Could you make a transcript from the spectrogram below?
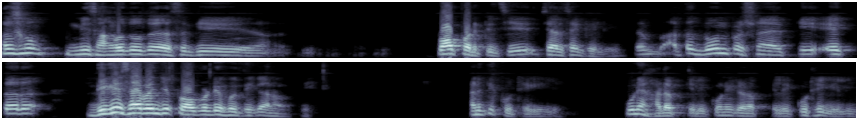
असं मी सांगत होतो असं की प्रॉपर्टीची चर्चा केली. तर आता दोन प्रश्न आहेत की एक तर दिघे साहेबांची प्रॉपर्टी होती का नव्हती? आणि ती कुठे गेली? कुणी हडप केली? कुणी गडप केली? कुठे गेली?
